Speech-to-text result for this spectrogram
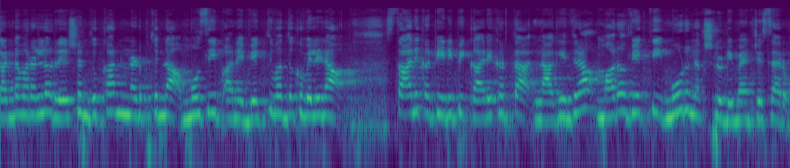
గండవరంలో రేషన్ దుకాణం నడుపుతున్న ముజీబ్ అనే వ్యక్తి వద్దకు వెళ్ళిన స్థానిక టీడీపీ కార్యకర్త నాగేంద్ర మరో వ్యక్తి మూడు లక్షలు డిమాండ్ చేశారు.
